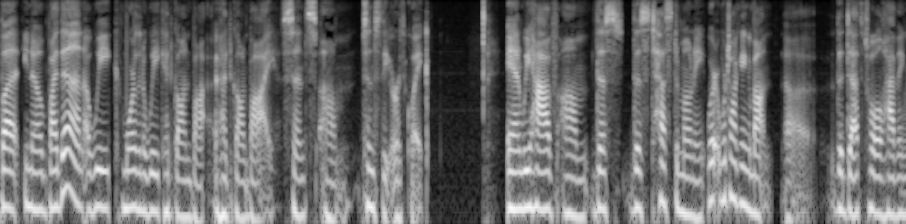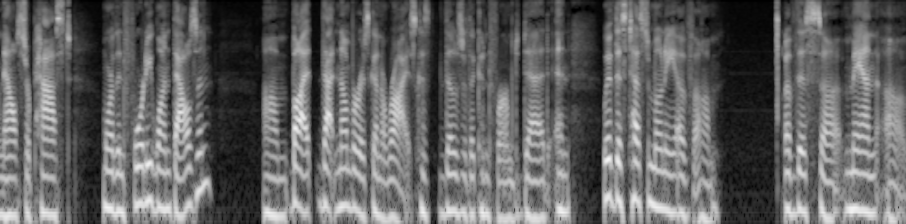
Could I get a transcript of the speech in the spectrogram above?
But you know, by then a week, more than a week had gone by had gone by since um, since the earthquake, and we have um, this this testimony. We're, we're talking about uh, the death toll having now surpassed more than forty one thousand. Um, but that number is going to rise because those are the confirmed dead. And we have this testimony of um, of this uh, man, uh,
